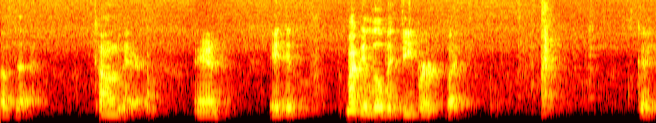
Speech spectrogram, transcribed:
of the tongue there. And it, it might be a little bit deeper, but it's good.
